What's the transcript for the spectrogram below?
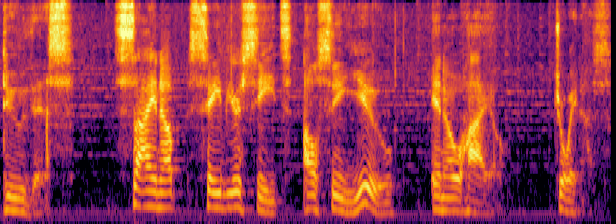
do this. Sign up, save your seats. I'll see you in Ohio. Join us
